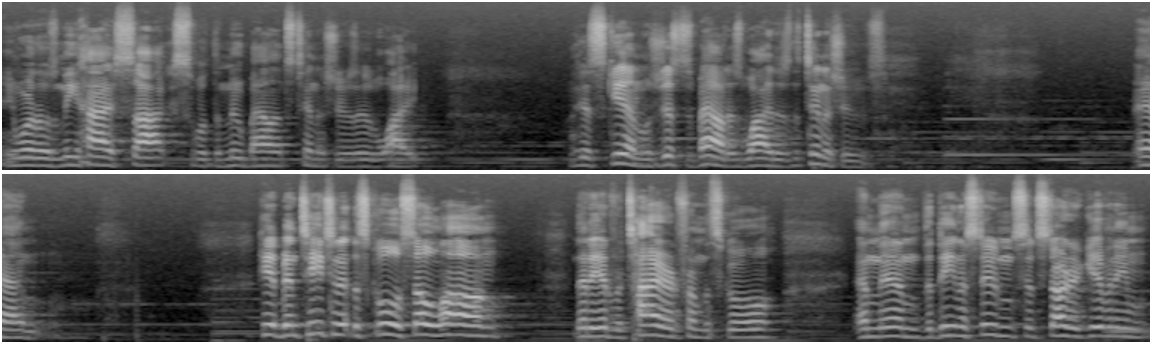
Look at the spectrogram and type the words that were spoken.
He wore those knee-high socks with the New Balance tennis shoes. It was white. His skin was just about as white as the tennis shoes. And he had been teaching at the school so long that he had retired from the school and then the dean of students had started giving him,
